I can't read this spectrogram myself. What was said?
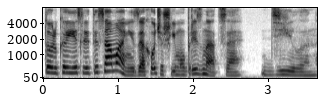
Только если ты сама не захочешь ему признаться». Дилан.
